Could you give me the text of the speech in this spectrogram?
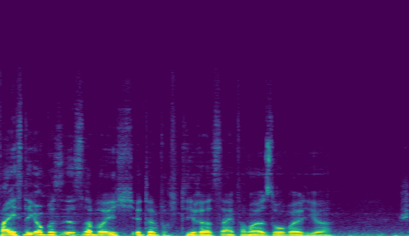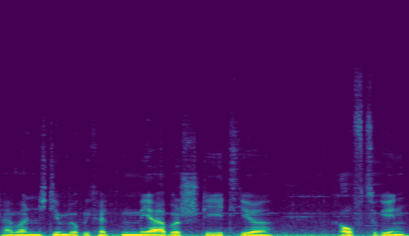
Weiß nicht, ob es ist, aber ich interpretiere es einfach mal so, weil hier scheinbar nicht die Möglichkeit mehr besteht, hier raufzugehen.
